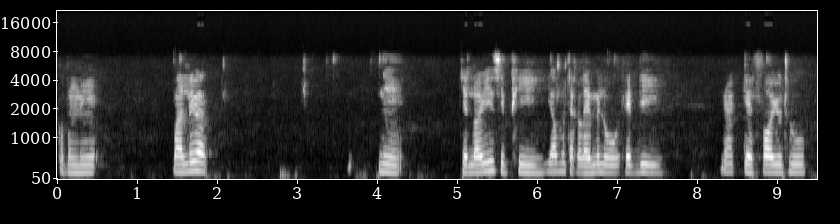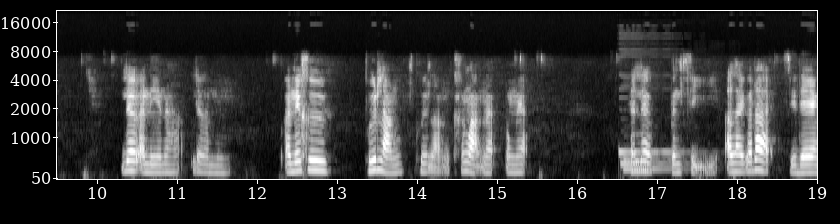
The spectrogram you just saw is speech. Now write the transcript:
กดตรงนี้ มาเลือก นี่ 720p ย่อมาจากอะไรไม่รู้ HD เนี่ย Get for YouTube เลือกอันนี้นะฮะ เลือกอันนี้ อันนี้คือพื้นหลัง พื้นหลังข้างหลังอะตรงเนี้ยให้เลือกเป็นสีอะไรก็ได้ สีแดง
